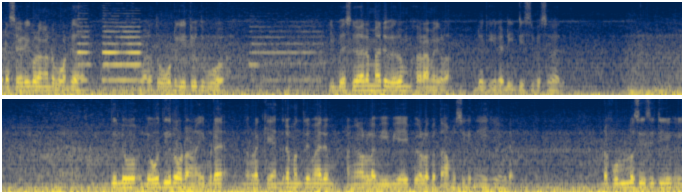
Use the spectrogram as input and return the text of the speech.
ഇട സൈഡിൽ കൂടെ അങ്ങോട്ട് പോകേണ്ടതാണ് വലത്തോട്ട് കയറ്റി വെച്ച് പോവുക ഈ ബസ്സുകാരന്മാർ വെറും ഹറാമികളാണ് ഡൽഹിയിലെ ഡി ടി സി ബസ്സുകാർ ഇത് ലോ ലോധി റോഡാണ്. ഇവിടെ നമ്മുടെ കേന്ദ്രമന്ത്രിമാരും അങ്ങനെയുള്ള വി വി ഐ പികളൊക്കെ താമസിക്കുന്ന ഏരിയ ഇവിടെ. ഇവിടെ full C C T V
